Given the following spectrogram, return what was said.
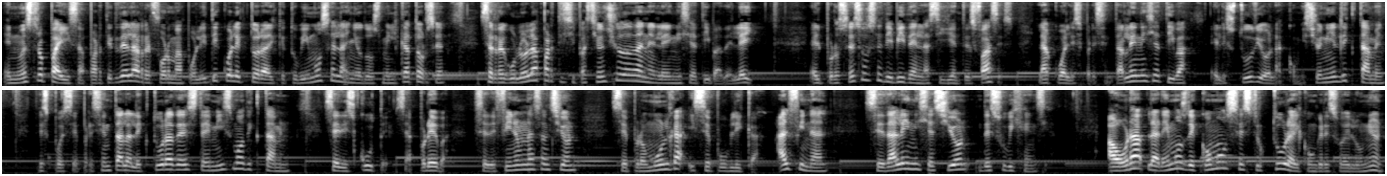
En nuestro país, a partir de la reforma político-electoral que tuvimos el año 2014, se reguló la participación ciudadana en la iniciativa de ley. El proceso se divide en las siguientes fases, la cual es presentar la iniciativa, el estudio, la comisión y el dictamen, después se presenta la lectura de este mismo dictamen, se discute, se aprueba, se define una sanción, se promulga y se publica. Al final, se da la iniciación de su vigencia. Ahora hablaremos de cómo se estructura el Congreso de la Unión.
